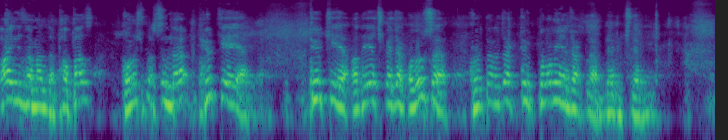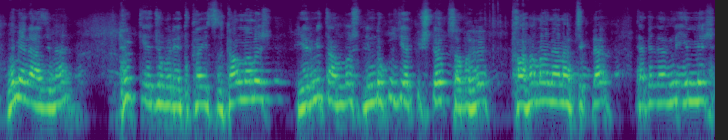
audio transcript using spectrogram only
aynı zamanda papaz konuşmasında Türkiye'ye Türkiye adaya çıkacak olursa kurtaracak Türk bulamayacaklar demişler. Bu melazime Türkiye Cumhuriyeti kayıtsız kalmamış. 20 Temmuz 1974 sabahı kahraman Mehmetçikler tepelerine inmiş.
